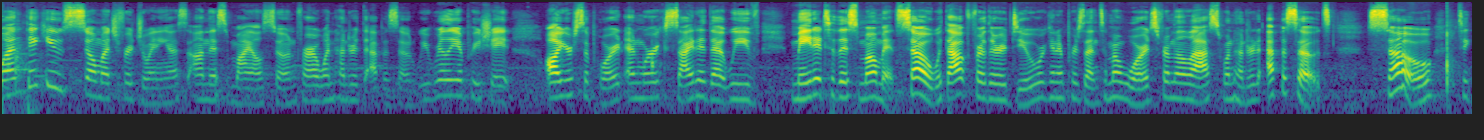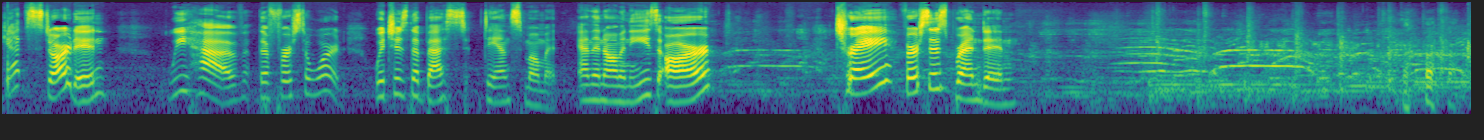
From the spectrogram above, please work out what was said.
Everyone. Thank you so much for joining us on this milestone for our 100th episode. We really appreciate all your support, and we're excited that we've made it to this moment. So, without further ado, we're going to present some awards from the last 100 episodes. So, to get started, we have the first award, which is the Best Dance Moment. And the nominees are Trey versus Brendan.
